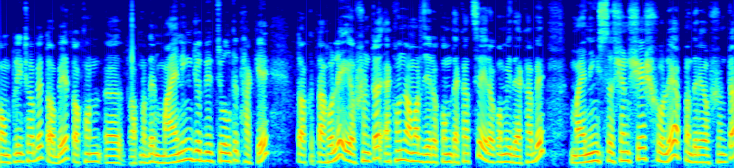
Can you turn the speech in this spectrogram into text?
কমপ্লিট হবে। তবে তখন আপনাদের মাইনিং যদি চলতে থাকে তাহলে এই অপশনটা এখন আমার যেরকম দেখাচ্ছে, এরকমই দেখাবে। মাইনিং সেশন শেষ হলে আপনাদের এই অপশনটা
